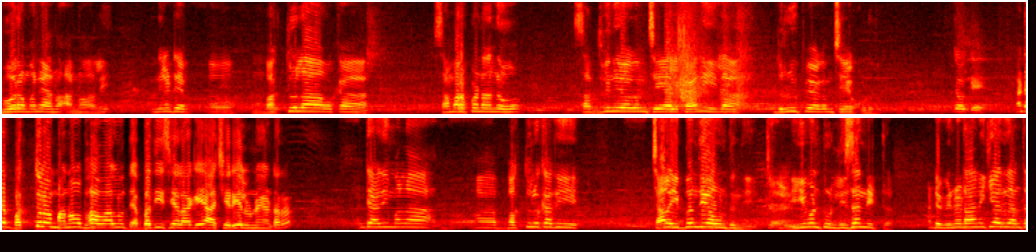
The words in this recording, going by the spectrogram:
ఘోరమని అను అనాలి. ఎందుకంటే భక్తుల ఒక సమర్పణను సద్వినియోగం చేయాలి కానీ ఇలా దురుపయోగం చేయకూడదు. ఓకే. అంటే భక్తుల మనోభావాలను దెబ్బతీసేలాగే ఆ చర్యలు ఉన్నాయంటారా? అంటే అది మళ్ళా భక్తులకు అది చాలా ఇబ్బందిగా ఉంటుంది. ఈవెన్ టు లిజన్ ఇట్ అంటే వినడానికి అది అంత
